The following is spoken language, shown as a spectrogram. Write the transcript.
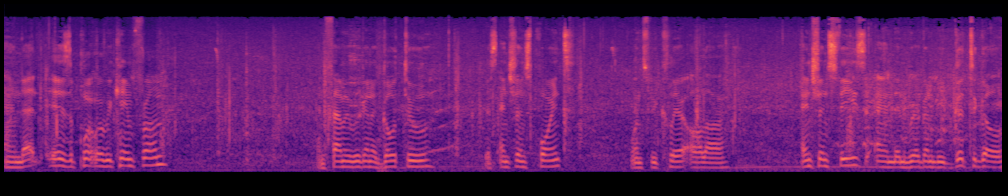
And that is the point where we came from. And family, we're gonna go through this entrance point once we clear all our entrance fees and then we're gonna be good to go.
